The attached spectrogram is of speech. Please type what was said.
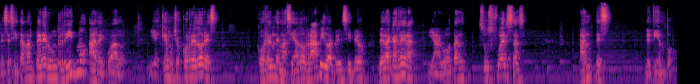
necesita mantener un ritmo adecuado. Y es que muchos corredores corren demasiado rápido al principio de la carrera y agotan sus fuerzas antes de tiempo.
